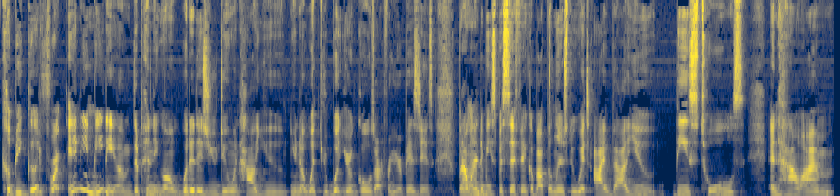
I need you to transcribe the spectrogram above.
could be good for any medium depending on what it is you do and how you you know what what your goals are for your business. But i wanted to be specific about the lens through which i value these tools and how i'm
